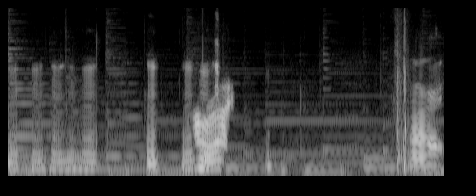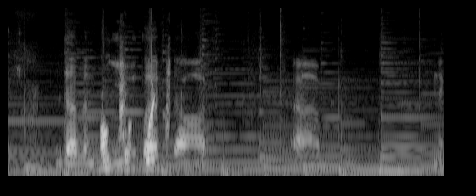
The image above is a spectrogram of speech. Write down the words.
All right. All right. Devin, Oh, you what- left off um, in the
